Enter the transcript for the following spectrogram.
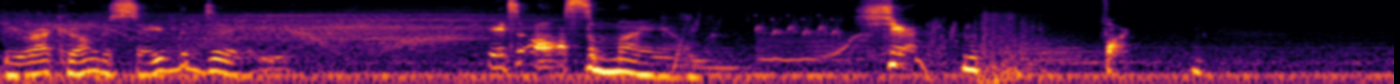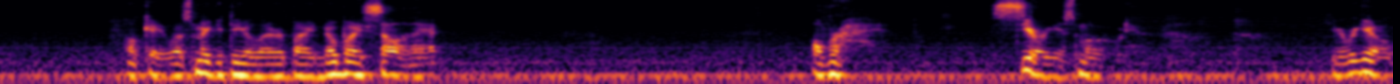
here I come to save the day. It's awesome, man. Shit. Fuck. Okay, let's make a deal, everybody. Nobody saw that. Alright. Serious mode. Here we go.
